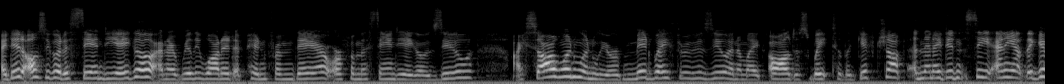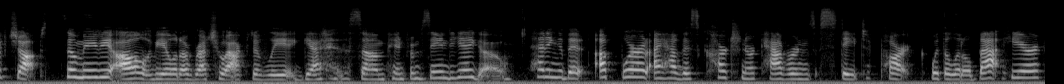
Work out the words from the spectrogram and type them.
I did also go to San Diego and I really wanted a pin from there or from the San Diego Zoo. I saw one when we were midway through the zoo and I'm like, oh, I'll just wait till the gift shop. And then I didn't see any at the gift shops. So maybe I'll be able to retroactively get some pin from San Diego. Heading a bit upward, I have this Kartchner Caverns State Park with a little bat here.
